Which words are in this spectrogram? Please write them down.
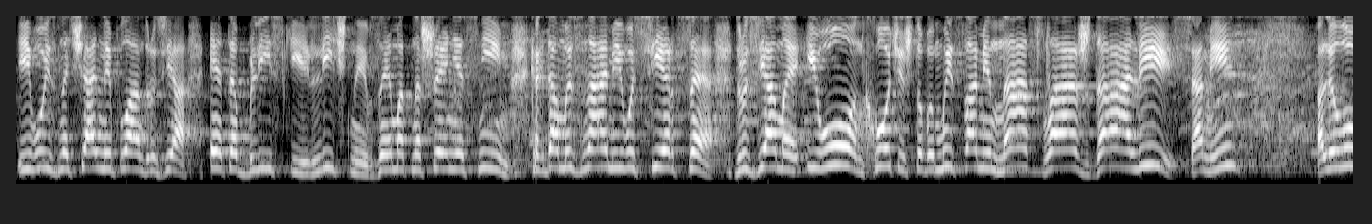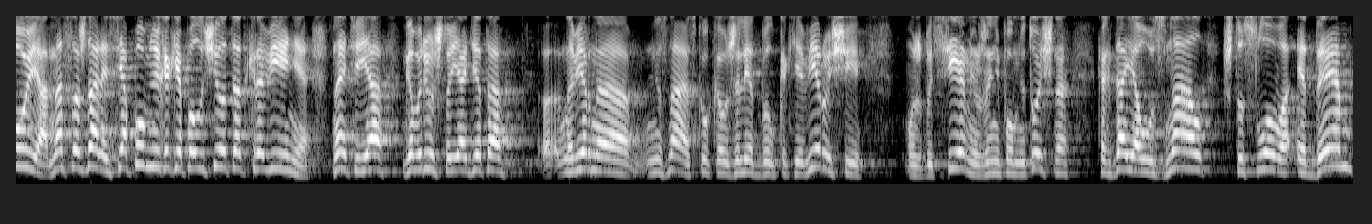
И Его изначальный план, друзья, это близкие, личные взаимоотношения с Ним. Когда мы знаем Его сердце, друзья мои, и Он хочет, чтобы мы с вами наслаждались. Аминь. Аллилуйя, наслаждались. Я помню, как я получил это откровение. Знаете, я говорю, что я где-то, э, наверное, не знаю, сколько уже лет был, как я верующий, может быть, семь, уже не помню точно, когда я узнал, что слово «эдем»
